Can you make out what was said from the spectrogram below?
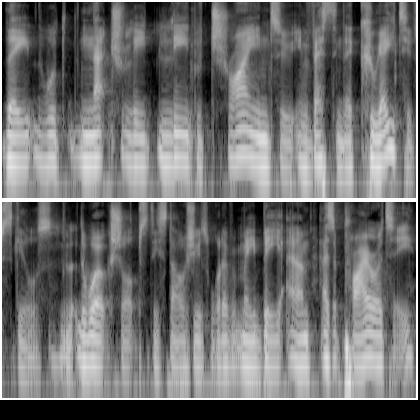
they would naturally lead with trying to invest in their creative skills, the workshops, the style shoots, whatever it may be, um, as a priority.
